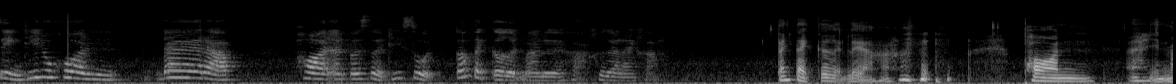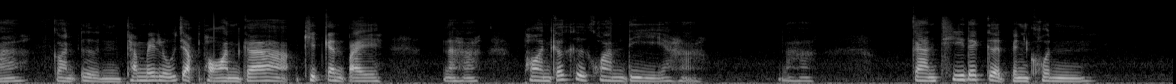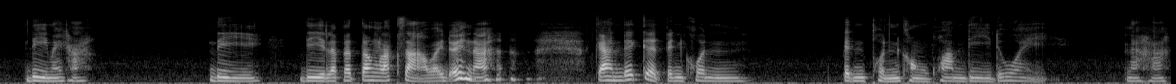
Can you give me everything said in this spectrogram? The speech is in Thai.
สิ่งที่ทุกคนได้รับพรอันประเสริฐที่สุดตั้งแต่เกิดมาเลยค่ะ คืออะไรคะตั้งแต่เกิดเลยอะค่ะ พรอะเห็นไหมก่อนอื่น ถ้าไม่รู้จักพรก็คิดกันไปนะคะพรก็คือความดีอะค่ะนะคะการที่ได้เกิดเป็นคนดีไหมคะ ดี ดีแล้วก็ต้องรักษาไว้ด้วยนะ การได้เกิดเป็นคนเป็นผลของความดีด้วยนะคะ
